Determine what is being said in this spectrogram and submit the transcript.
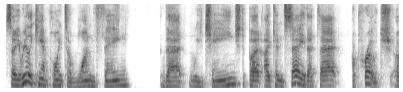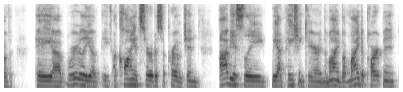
So you really can't point to one thing that we changed, but I can say that that approach of a uh, really a, a client service approach, and obviously we have patient care in the mind, but my department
